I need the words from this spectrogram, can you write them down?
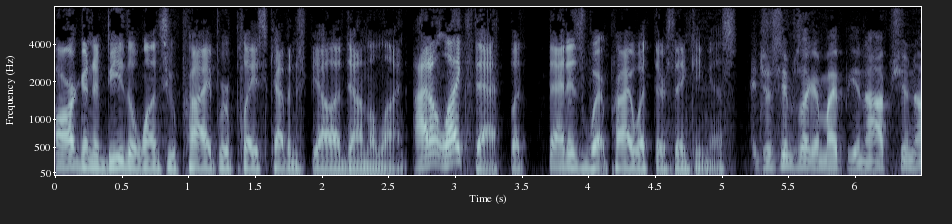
are going to be the ones who probably replace Kevin Fiala down the line. I don't like that, but that is what probably what they're thinking is. It just seems like it might be an option.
